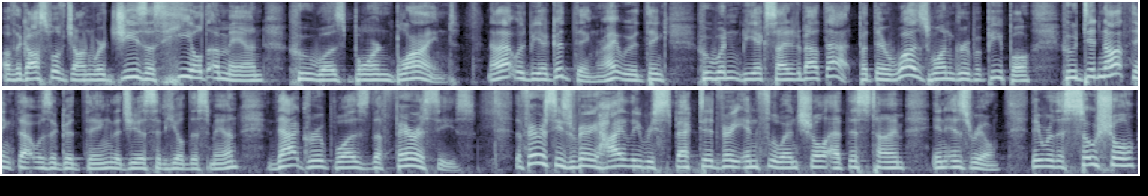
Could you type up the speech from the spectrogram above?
of the Gospel of John, where Jesus healed a man man who was born blind. Now, that would be a good thing, right? We would think, who wouldn't be excited about that? But there was one group of people who did not think that was a good thing that Jesus had healed this man. That group was the Pharisees. The Pharisees were very highly respected, very influential at this time in Israel. They were the social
